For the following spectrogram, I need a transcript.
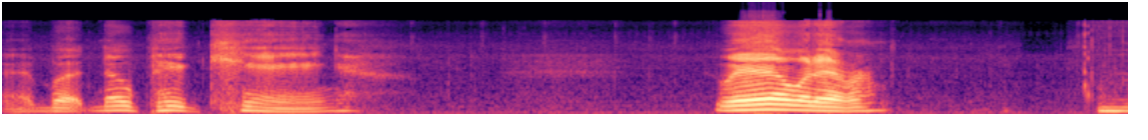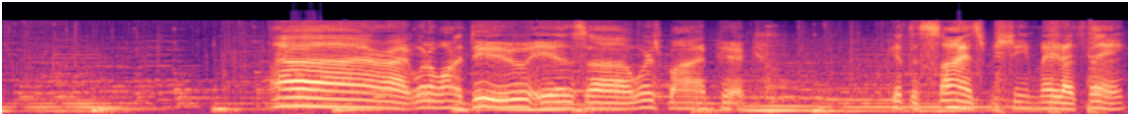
uh, but no pig king. Well, whatever. Alright, what I want to do is, uh, where's my pick? Get the science machine made, I think.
